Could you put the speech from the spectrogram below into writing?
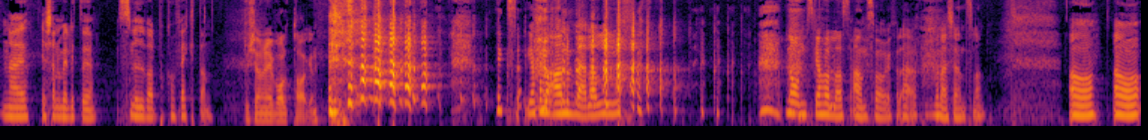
Nej, jag känner mig lite snuvad på konfekten. Du känner dig våldtagen. Exakt. Jag kommer anmäla Leif. Någon ska hållas ansvarig för det här, den här känslan. Ja, ja,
